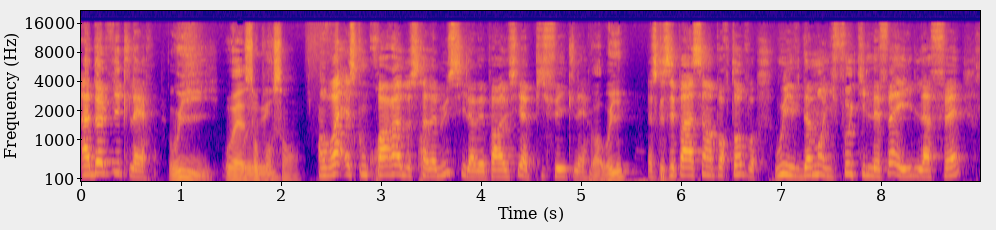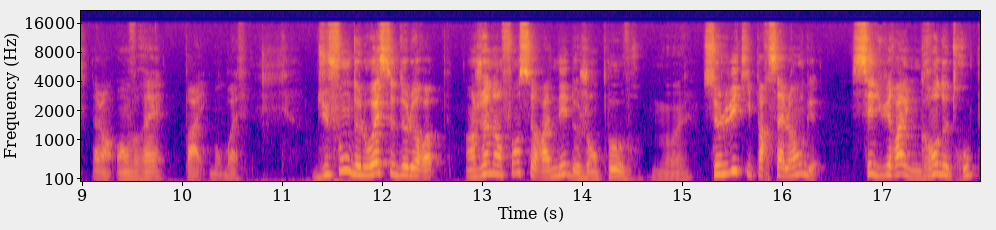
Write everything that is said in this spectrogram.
Adolf Hitler. Oui. Ouais, Oui, 100%. En vrai, est-ce qu'on croirait à Nostradamus s'il avait pas réussi à piffer Hitler? Bah oui. Est-ce que c'est pas assez important pour... Oui, évidemment, il faut qu'il l'ait fait et il l'a fait. Alors, en vrai, pareil. Bon, bref. Du fond de l'ouest de l'Europe, un jeune enfant sera né de gens pauvres. Ouais. Celui qui, par sa langue, séduira une grande troupe,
